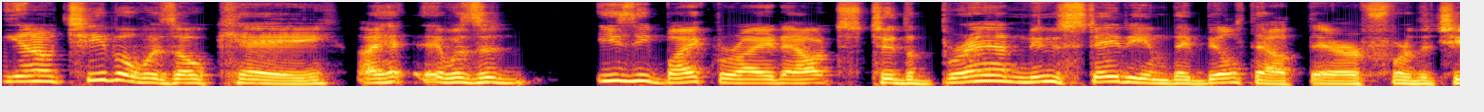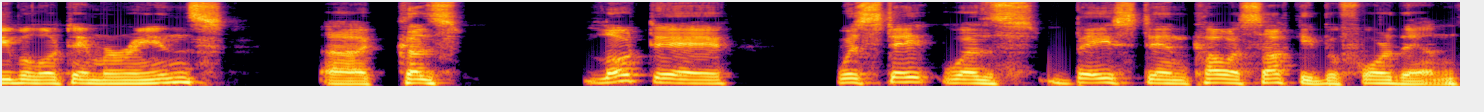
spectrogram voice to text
You know, Chiba was okay. I it was an easy bike ride out to the brand new stadium they built out there for the Chiba Lotte Marines, because uh, Lotte was state was based in Kawasaki before then.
